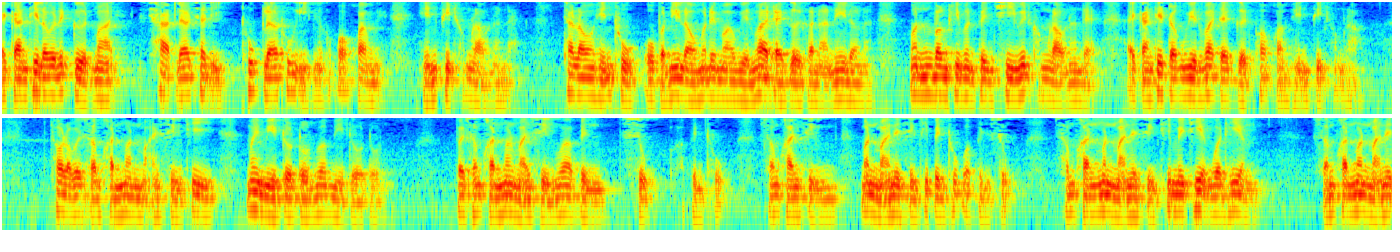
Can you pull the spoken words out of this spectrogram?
ไอการที่เราได้เกิดมาชาติแล้วชาติอีกทุกแล้วทุกอีกเนี่ยก็เพราะความเห็นผิดของเรานั่นแหละถ้าเราเห็นถูกโอปนี้เราไม่ได้มาเวียนว่ายแต่เกิดขนาดนี้แล้วนะมันบางทีมันเป็นชีวิตของเรานั่นแหละไอการที่ต้องเวียนว่ายแต่เกิดเพราะความเห็นผิดของเราถ้าเราไปสำคัญมั่นหมายสิ่งที่ไม่มีตัวตนว่ามีตัวตนไปสำคัญมั่นหมายสิ่งว่าเป็นสุขว่าเป็นทุกข์สำคัญสิ่งมั่นหมายในสิ่งที่เป็นทุกข์ว่าเป็นสุขสำคัญมั่นหมายในสิ่งที่ไม่เที่ยงว่าเที่ยง สำคัญมั่นหมายใน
